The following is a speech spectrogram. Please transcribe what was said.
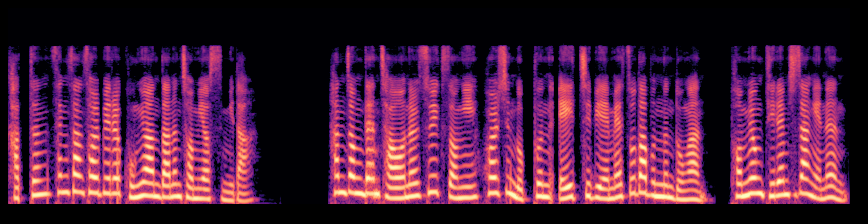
같은 생산 설비를 공유한다는 점이었습니다. 한정된 자원을 수익성이 훨씬 높은 HBM에 쏟아붓는 동안 범용 디램 시장에는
